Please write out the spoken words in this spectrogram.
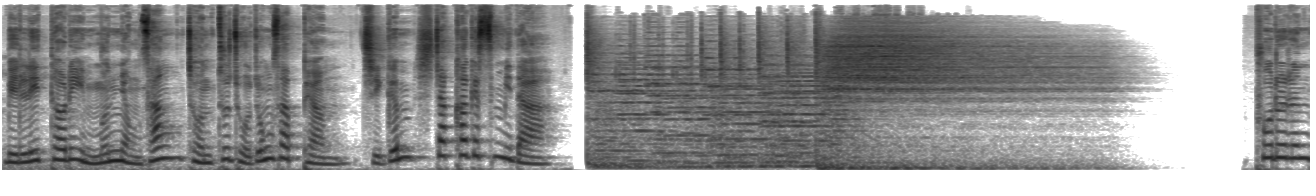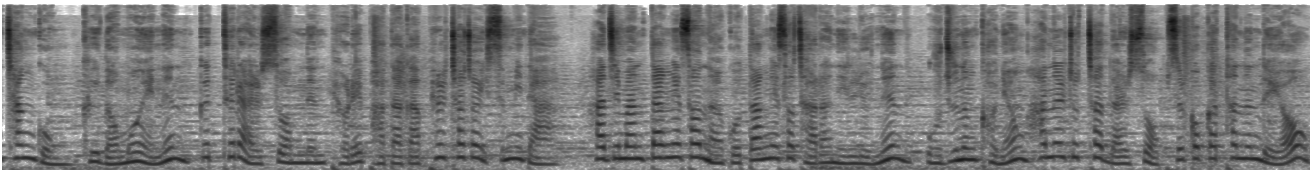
밀리터리 입문 영상 전투 조종사 편 지금 시작하겠습니다. 푸르른 창공 그 너머에는 끝을 알 수 없는 별의 바다가 펼쳐져 있습니다. 하지만 땅에서 나고 땅에서 자란 인류는 우주는커녕 하늘조차 날 수 없을 것 같았는데요.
